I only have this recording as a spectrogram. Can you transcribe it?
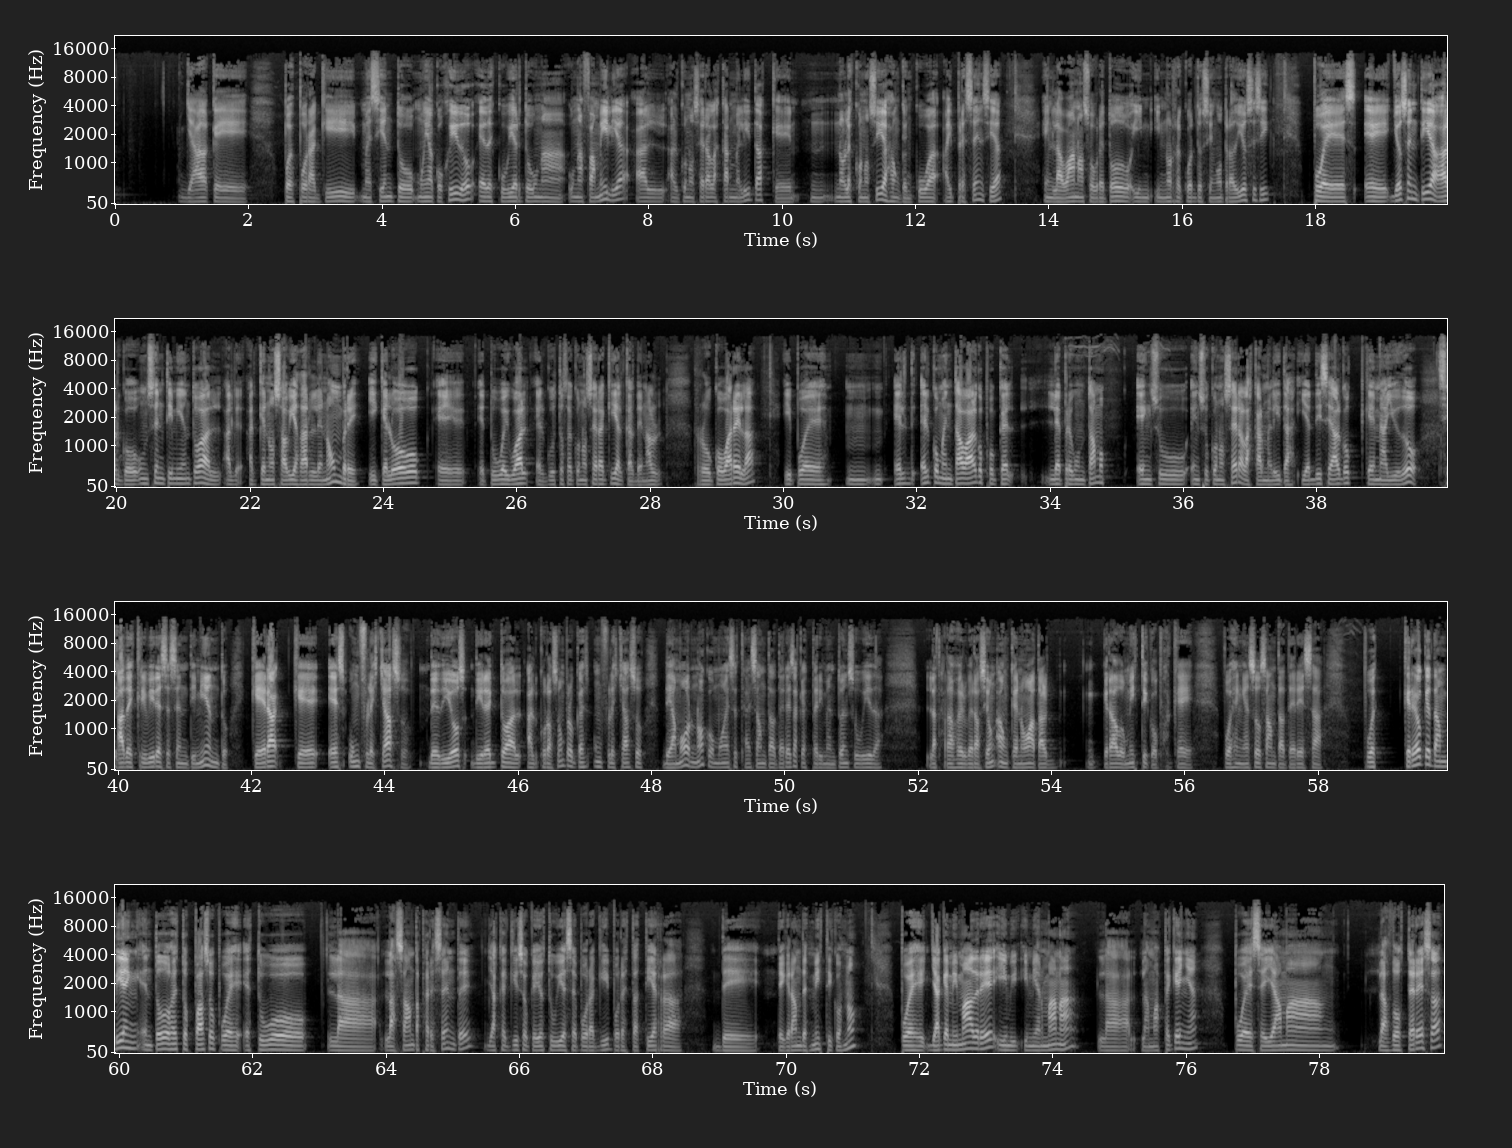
ya que pues por aquí me siento muy acogido, he descubierto una, una familia al, al, conocer a las carmelitas que no les conocía, aunque en Cuba hay presencia, en La Habana sobre todo, y, no recuerdo si en otra diócesis, pues eh, yo sentía algo, un sentimiento al, al, que no sabía darle nombre y que luego eh, tuve igual el gusto de conocer aquí al cardenal Rouco Varela y pues mm, él, él, comentaba algo porque le preguntamos en su, en su conocer a las carmelitas y él dice algo que me ayudó a describir ese sentimiento, que era que es un flechazo de Dios directo al, corazón, pero que es un flechazo de amor, ¿no? Como es esta de Santa Teresa que experimentó en su vida la transverberación, aunque no a tal grado místico, porque pues en eso Santa Teresa, pues creo que también en todos estos pasos pues estuvo la, la santa presente, ya que quiso que yo estuviese por aquí, por esta tierra de, de grandes místicos, ¿no? Pues ya que mi madre y, mi hermana la, la más pequeña, pues se llaman las dos Teresas,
